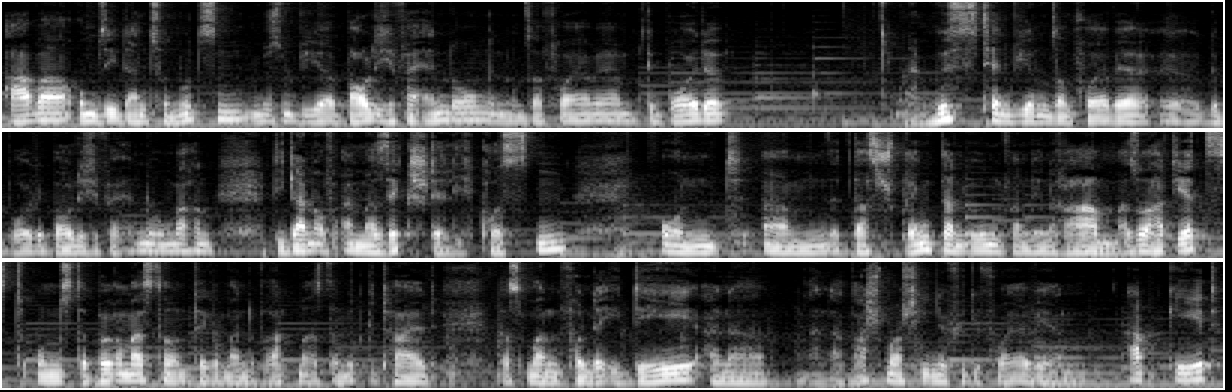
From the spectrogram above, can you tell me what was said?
aber um sie dann zu nutzen, müssen wir bauliche Veränderungen in unser Feuerwehrgebäude oder müssten wir in unserem Feuerwehrgebäude bauliche Veränderungen machen, die dann auf einmal sechsstellig kosten. Und ähm, das sprengt dann irgendwann den Rahmen. Also hat jetzt uns der Bürgermeister und der Gemeindebrandmeister mitgeteilt, dass man von der Idee einer, einer Waschmaschine für die Feuerwehren abgeht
